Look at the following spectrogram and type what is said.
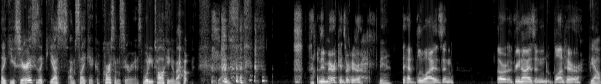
Like, you serious? He's like, "Yes, I'm psychic. Of course, I'm serious. What are you talking about?" Yes. The Americans are here. yeah, They had blue eyes and or green eyes and blonde hair. yeah.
